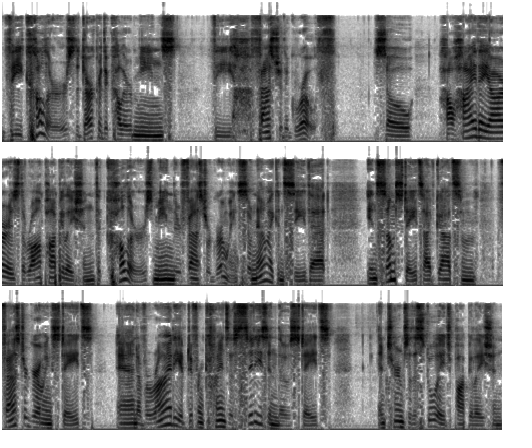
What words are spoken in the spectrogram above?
The colors, the darker the color means the faster the growth. So how high they are is the raw population. The colors mean they're faster growing. So now I can see that in some states I've got some faster growing states and a variety of different kinds of cities in those states in terms of the school age population.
